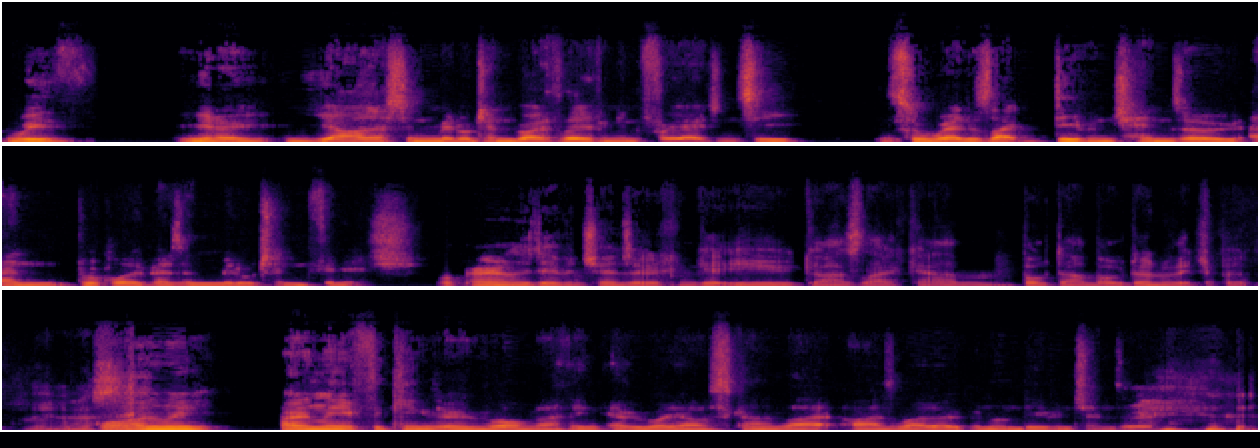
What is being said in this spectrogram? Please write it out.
with you know Giannis and Middleton both leaving in free agency? So where does like DiVincenzo and Brook Lopez and Middleton finish? well, apparently, DiVincenzo can get you guys like um, Bogdan Bogdanovic, but you know, that's- Well, only only if the Kings are involved. I think everybody else kind of like eyes wide open on DiVincenzo.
